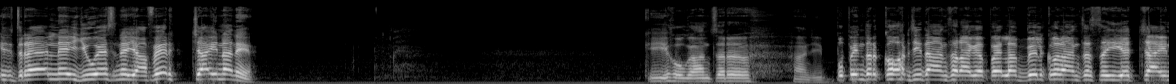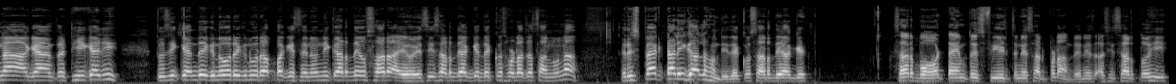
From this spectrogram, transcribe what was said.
ਇਜ਼ਰਾਈਲ ਨੇ ਯੂਐਸ ਨੇ ਜਾਂ ਫਿਰ ਚਾਈਨਾ ਨੇ? ਕੀ ਹੋਊਗਾ ਆਨਸਰ ਹਾਂਜੀ, ਭੁਪਿੰਦਰ ਕੌਰ ਜੀ ਦਾ ਆਨਸਰ ਆ ਗਿਆ ਪਹਿਲਾ, ਬਿਲਕੁਲ ਆਨਸਰ ਸਹੀ ਹੈ ਚਾਈਨਾ ਆ ਗਿਆ ਆਨਸਰ ਠੀਕ ਹੈ ਜੀ? ਤੁਸੀਂ ਕਹਿੰਦੇ ਇਗਨੋਰ ਇਗਨੋਰ ਆਪਾਂ ਕਿਸੇ ਨੂੰ ਨਹੀਂ ਕਰਦੇ, ਉਹ ਸਰ ਆਏ ਹੋਏ ਸੀ ਸਰ ਦੇ ਅੱਗੇ ਦੇਖੋ ਥੋੜਾ ਜਿਹਾ ਸਾਨੂੰ ਨਾ ਰਿਸਪੈਕਟ ਵਾਲੀ ਗੱਲ ਹੁੰਦੀ, ਦੇਖੋ ਸਰ ਦੇ ਅੱਗੇ। ਸਰ, ਬਹੁਤ ਟਾਈਮ ਤੋਂ ਇਸ ਫੀਲਡ 'ਚ ਨੇ, ਸਰ ਪੜ੍ਹਾਉਂਦੇ ਨੇ। ਅਸੀਂ ਸਰ ਤੋਂ ਹੀ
